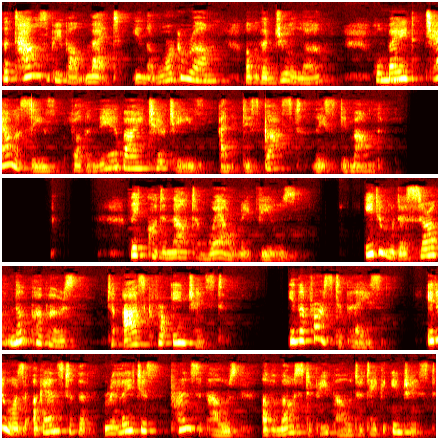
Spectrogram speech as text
The townspeople met in the workroom of the jeweler, who made chalices for the nearby churches, and discussed this demand. They could not well refuse. It would serve no purpose to ask for interest. In the first place, it was against the religious principles of most people to take interest,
